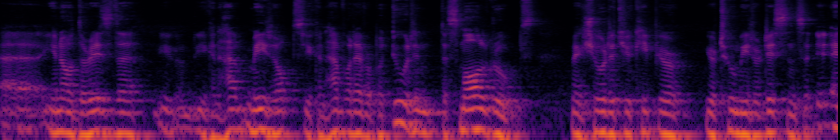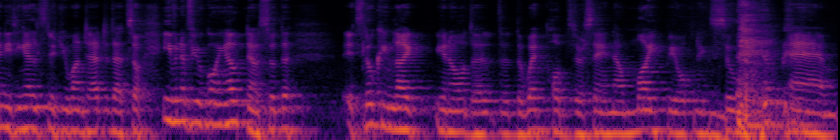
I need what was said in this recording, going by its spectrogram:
uh, you know, there is the you, you can have meetups, you can have whatever, but do it in the small groups. Make sure that you keep your your two meter distance. Anything else that you want to add to that? So even if you're going out now, so the it's looking like you know the the, the wet pubs they're saying now might be opening soon. um,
